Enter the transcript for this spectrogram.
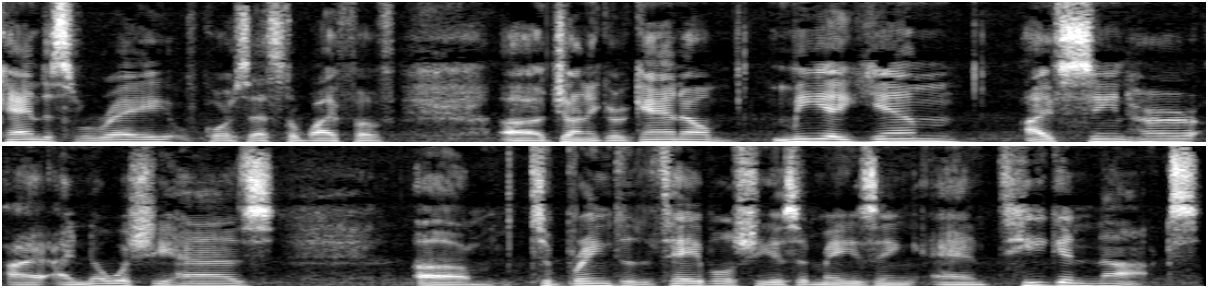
Candice LeRae, of course, that's the wife of uh, Johnny Gargano. Mia Yim, I've seen her. I, I know what she has um, to bring to the table. She is amazing. And Tegan Nox,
